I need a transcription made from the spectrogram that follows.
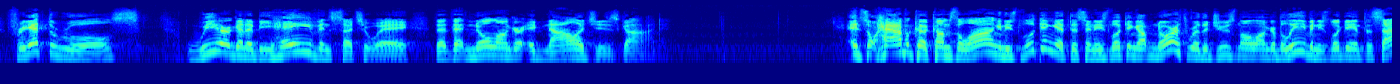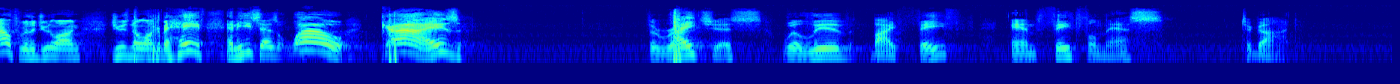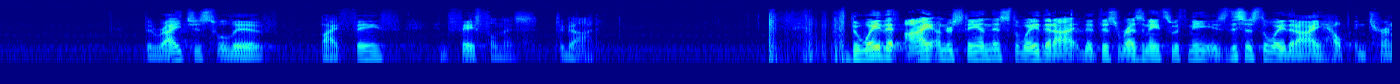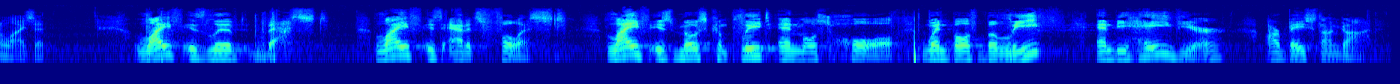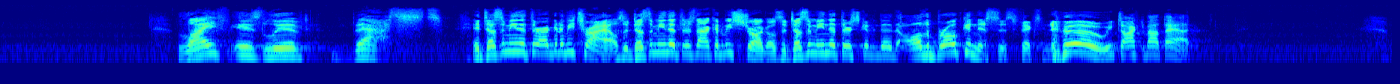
forget the rules. We are going to behave in such a way that, that no longer acknowledges God. And so Habakkuk comes along and he's looking at this and he's looking up north where the Jews no longer believe and he's looking at the south where the Jew long, Jews no longer behave. And he says, Whoa, guys, the righteous will live by faith and faithfulness to God. The righteous will live by faith and faithfulness to God the way that I understand this, the way that I that this resonates with me is this is the way that I help internalize it. Life is lived best. Life is at its fullest. Life is most complete and most whole when both belief and behavior are based on God. Life is lived best it doesn't mean that there aren't going to be trials. It doesn't mean that there's not going to be struggles. It doesn't mean that there's going to, that all the brokenness is fixed. No, we talked about that.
